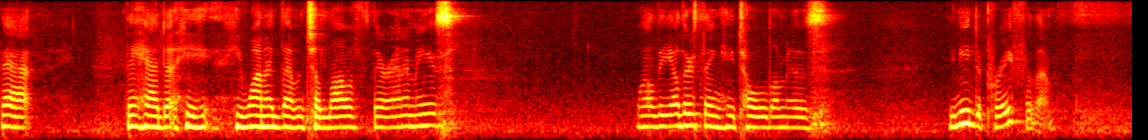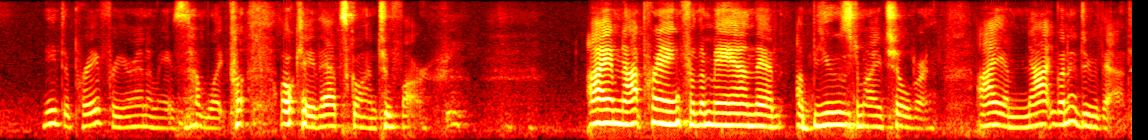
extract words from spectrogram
that they had to, he, he wanted them to love their enemies. Well, the other thing he told them is you need to pray for them. You need to pray for your enemies. I'm like, okay, that's gone too far. I am not praying for the man that abused my children. I am not going to do that.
